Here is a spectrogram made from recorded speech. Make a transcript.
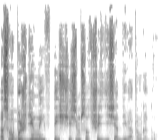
освобождены в 1769 году.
